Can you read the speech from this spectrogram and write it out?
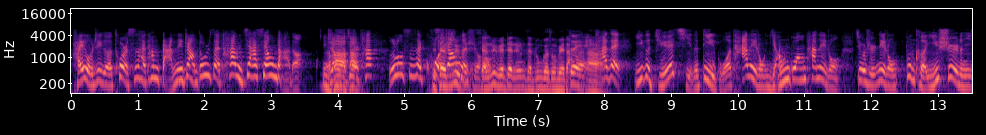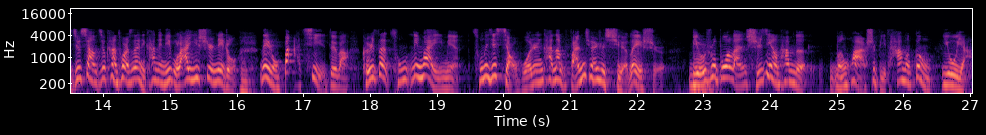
还有这个托尔斯泰他们打的那仗，都是在他们家乡打的。你知道吗？就是他俄罗斯在扩张的时候，像日俄战争在中国东北打，对，他在一个崛起的帝国，他那种阳光，他那种就是那种不可一世的，你就像就看托尔斯泰，你看那尼古拉一世那种那种霸气，对吧？可是，在从另外一面，从那些小国人看，那完全是血泪史。比如说波兰，实际上他们的文化是比他们更优雅。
